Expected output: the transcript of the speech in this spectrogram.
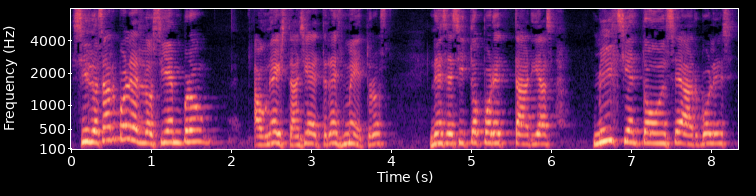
Si los árboles los siembro a una distancia de 3 metros, necesito por hectáreas 1111 árboles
